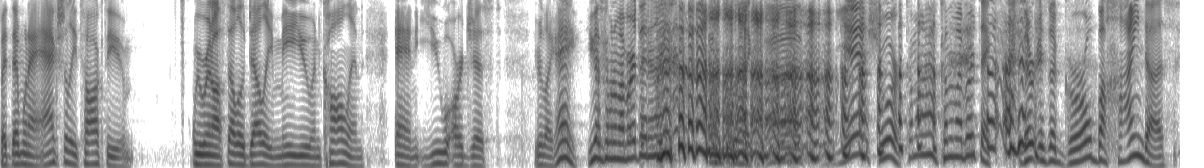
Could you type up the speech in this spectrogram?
But then when I actually talked to you, we were in Othello Deli, me, you, and Colin, and you are just. You're like, hey, you guys coming to my birthday tonight? Like, uh, yeah, sure. Come on out. Come to my birthday. There is a girl behind us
